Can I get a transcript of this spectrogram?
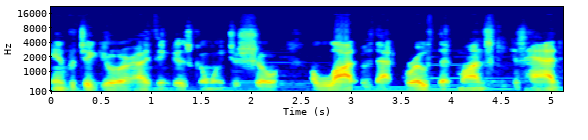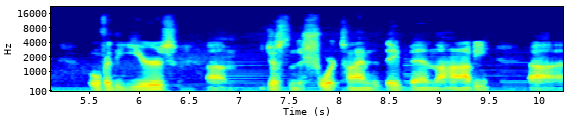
in particular, I think, is going to show a lot of that growth that Monsgeek has had over the years, um, just in the short time that they've been in the hobby. Uh,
